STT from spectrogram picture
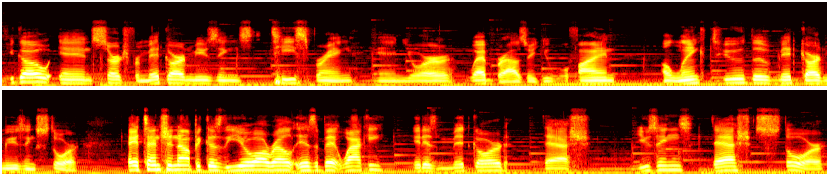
if you go and search for Midgard Musings Teespring in your web browser, you will find a link to the Midgard Musings store. Pay attention now because the URL is a bit wacky. It is Midgard musings store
